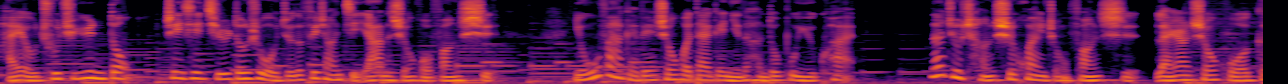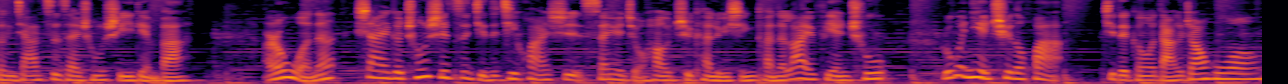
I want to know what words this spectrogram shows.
还有出去运动，这些其实都是我觉得非常解压的生活方式。你无法改变生活带给你的很多不愉快，那就尝试换一种方式来让生活更加自在充实一点吧。而我呢，下一个充实自己的计划是三月九号去看旅行团的 live 演出。如果你也去的话，记得跟我打个招呼哦。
